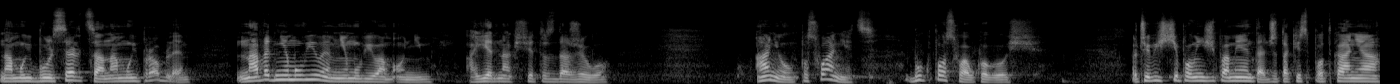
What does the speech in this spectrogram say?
na mój ból serca, na mój problem. Nawet nie mówiłem, nie mówiłam o nim, a jednak się to zdarzyło. Anioł, posłaniec, Bóg posłał kogoś. Oczywiście powinniśmy pamiętać, że takie spotkania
